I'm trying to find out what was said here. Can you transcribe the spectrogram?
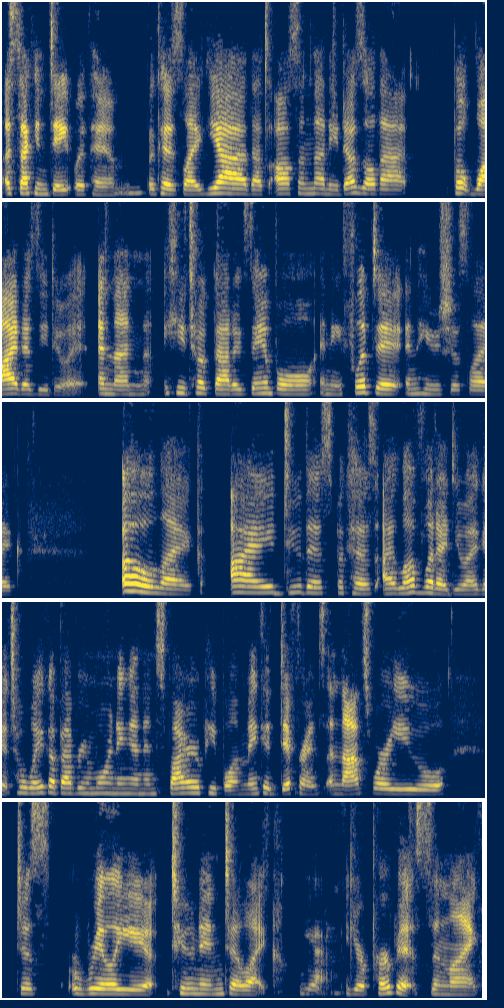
a second date with him because, like, yeah, that's awesome that he does all that. But why does he do it? And then he took that example and he flipped it and he was just like, oh, like, I do this because I love what I do. I get to wake up every morning and inspire people and make a difference. And that's where you just really tune into like yeah your purpose and like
